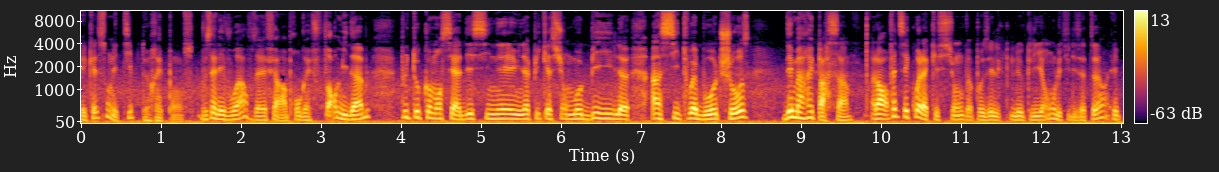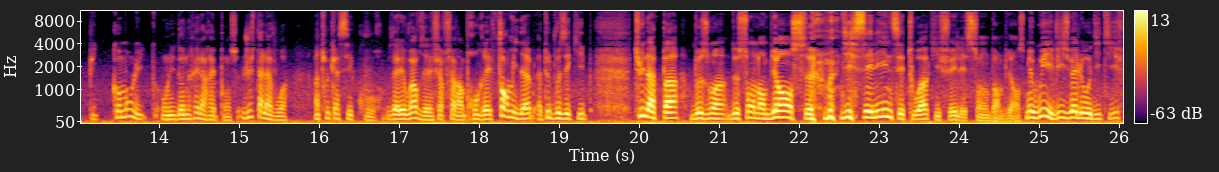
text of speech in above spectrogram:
Et quels sont les types de réponses? Vous allez voir, vous allez faire un progrès formidable. Plutôt commencer à dessiner une application mobile, un site web ou autre chose, démarrez par ça. Alors en fait, c'est quoi la question que va poser le client ou l'utilisateur? Et puis comment on lui donnerait la réponse? Juste à la voix un truc assez court. Vous allez voir, vous allez faire faire un progrès formidable à toutes vos équipes. Tu n'as pas besoin de son ambiance, me dit Céline, c'est toi qui fais les sons d'ambiance. Mais oui, visuel et auditif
